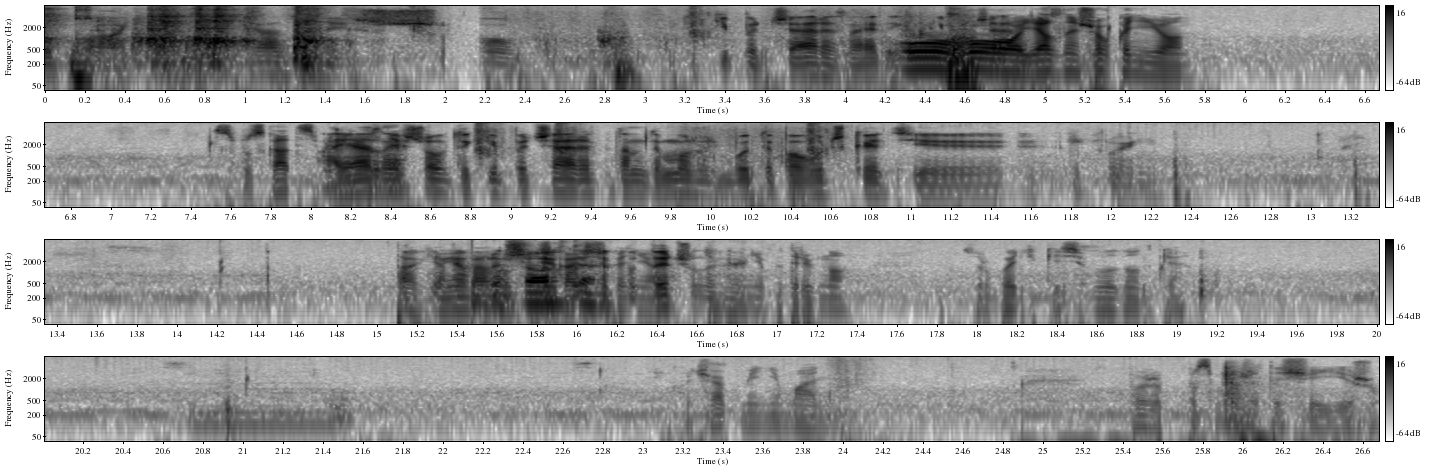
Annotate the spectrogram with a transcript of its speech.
опа, я, я знайшов такі печери, знаєте, які Ого, печери. я знайшов каньйон. Спускатись А мені я туди? знайшов такі печери, там де можуть бути павучки ці отруєні. Так, я Я напевно в шахти. спускаюся Потичу каньйон. легенько. Мені потрібно зробити якісь обладунки. М, Хоча б мінімальні. Боже, посмажити ще їжу.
